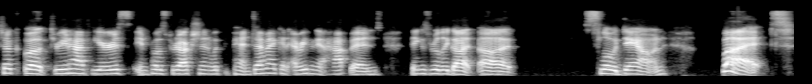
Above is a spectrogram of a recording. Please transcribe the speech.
took about three and a half years in post production with the pandemic and everything that happened. Things really got uh, slowed down. But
